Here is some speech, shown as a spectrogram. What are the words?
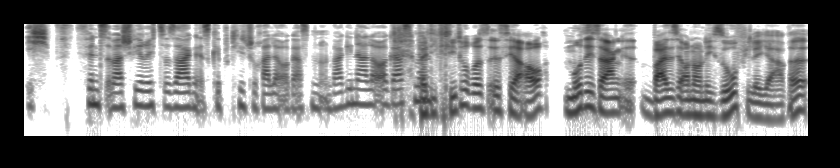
ich finde es immer schwierig zu sagen, es gibt klitorale Orgasmen und vaginale Orgasmen. Weil die Klitoris ist ja auch, muss ich sagen, weiß ich auch noch nicht so viele Jahre,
